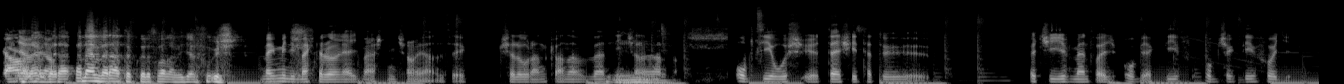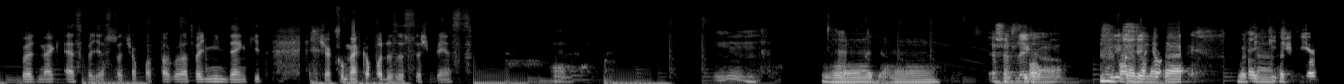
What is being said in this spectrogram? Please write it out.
Ha Ja, nem, ja. ver, át- ha nem ver át, akkor ott valami gyanús. Meg mindig meg kell ölni egymást, nincsen olyan azért Shadowrun Canonben, nincsen Hmm. olyan opciós, teljesíthető achievement, vagy objektív, objektív, hogy öld meg ezt vagy ezt a csapattagodat, vagy mindenkit, és akkor megkapod az összes pénzt. Mm. Vagy a... Esetleg a kazamaták. Egy kicsit ilyen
